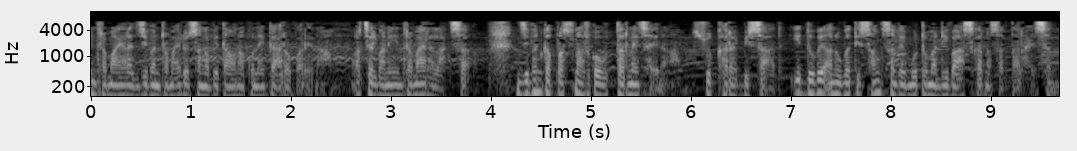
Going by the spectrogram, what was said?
इन्द्रमायालाई जीवन रमाइलोसँग बिताउन कुनै गाह्रो परेन। अचेल भने इन्द्रमायालाई लाग्छ। जीवनका प्रश्नहरूको उत्तर नै छैन। सुख र विषाद यी दुवै अनुभूति सँगसँगै मुटुमा निवास गर्न सक्दा रहेछन्।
